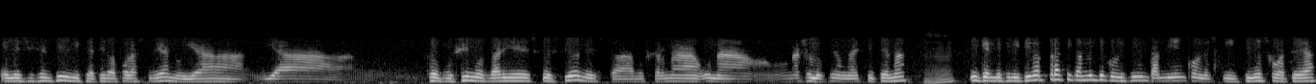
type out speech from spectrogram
En ese sentido, Iniciativa Polo Asturiano ya, ya propusimos varias cuestiones para buscar una, una, una solución a este tema y que en definitiva prácticamente coinciden también con las que incide Suatea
